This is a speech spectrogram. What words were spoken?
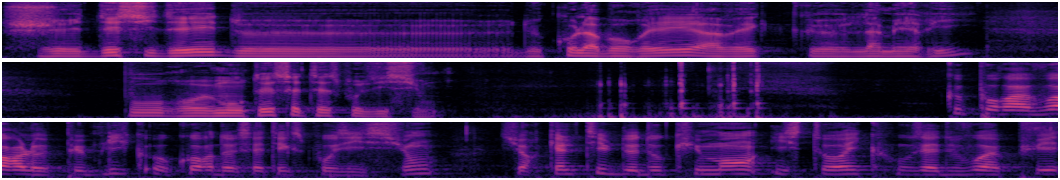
j'ai décidé de, de, collaborer avec la mairie pour monter cette exposition. Que pourra voir le public au cours de cette exposition? Sur quel type de documents historiques vous êtes-vous appuyé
